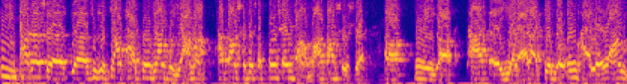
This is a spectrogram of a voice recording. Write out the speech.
嗯，他这是呃，就是姜太公姜子牙嘛，他当时不是封神榜嘛，当时是啊、那个他呃也来了，结果东海龙王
